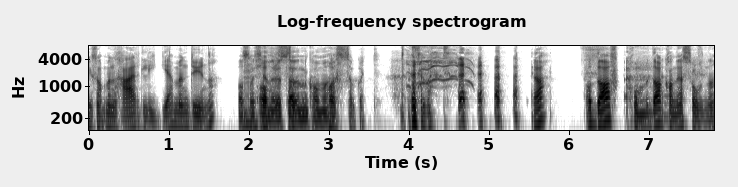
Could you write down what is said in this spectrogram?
Ikke? Men her ligger jeg med en dyne. Og så kjenner og du søvnen komme. Å, så godt. Så godt. Ja. Og da, kom, da kan jeg sovne.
